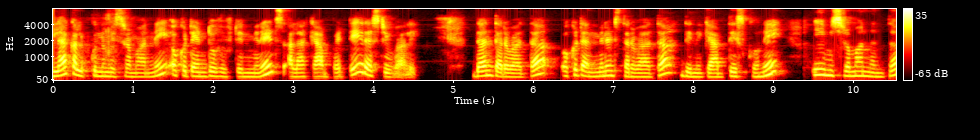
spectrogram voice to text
ఇలా కలుపుకున్న మిశ్రమాన్ని ఒక టెన్ టు ఫిఫ్టీన్ మినిట్స్ అలా క్యాప్ పెట్టి రెస్ట్ ఇవ్వాలి. దాని తర్వాత ఒక టెన్ మినిట్స్ తర్వాత దీన్ని క్యాప్ తీసుకొని ఈ మిశ్రమాన్ని అంతా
